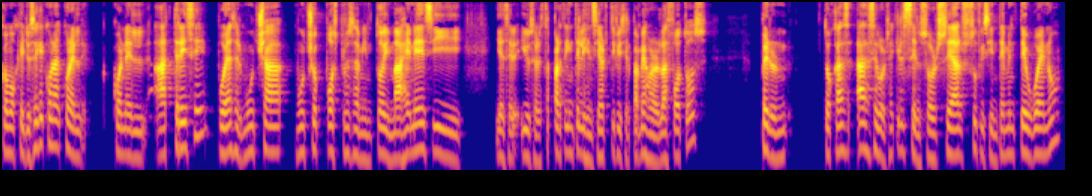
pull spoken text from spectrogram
Como que yo sé que con, con, el, con el A13 pueden hacer mucha, mucho postprocesamiento de imágenes y, y, hacer, y usar esta parte de inteligencia artificial para mejorar las fotos, pero tocas asegurarse que el sensor sea suficientemente bueno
